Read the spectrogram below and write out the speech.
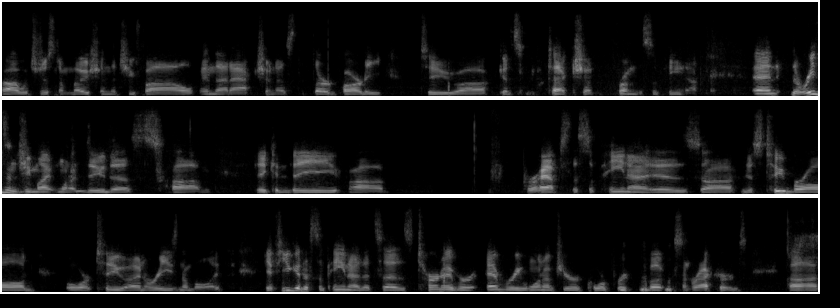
uh, which is just a motion that you file in that action as the third party to uh, get some protection from the subpoena. And the reasons you might want to do this, um, it can be uh, perhaps the subpoena is uh, just too broad or too unreasonable. If if you get a subpoena that says turn over every one of your corporate books and records, uh,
